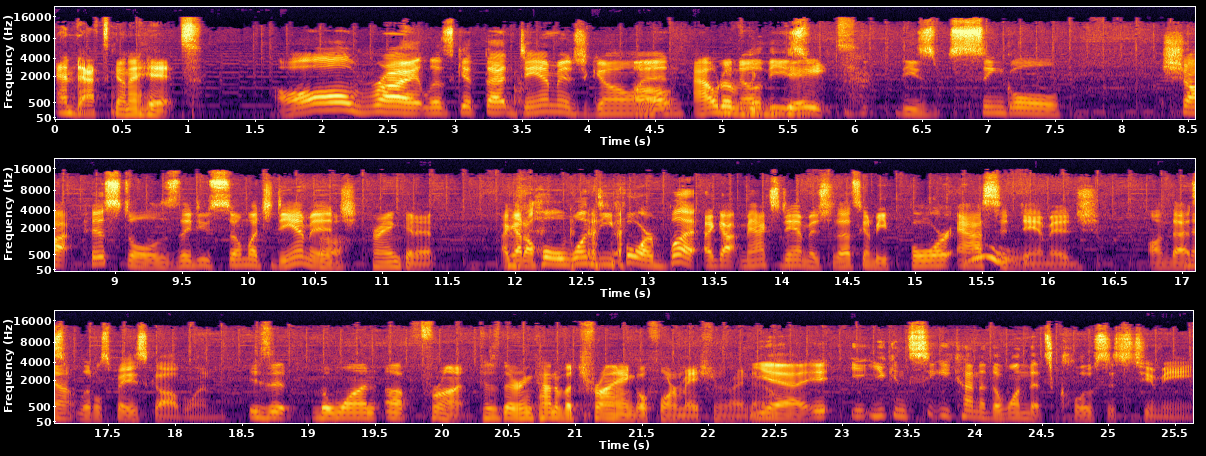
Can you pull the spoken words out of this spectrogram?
And that's going to hit. All right, let's get that damage Oh, going. out You of know the these gate. these single shot pistols. They do so much damage. Oh, cranking it. I got a whole 1d4, but I got max damage, so that's going to be four acid Ooh. damage on that Now- little space goblin. Is it the one up front? Because they're in kind of a triangle formation right now. Yeah, it, it- you can see kind of the one that's closest to me.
